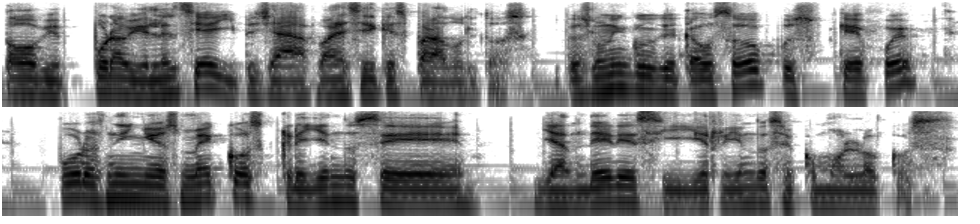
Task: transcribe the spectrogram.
todo vi- pura violencia y pues ya va a decir que es para adultos. Pues lo único que causó, pues, ¿qué fue? Puros niños mecos creyéndose yanderes y riéndose como locos.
